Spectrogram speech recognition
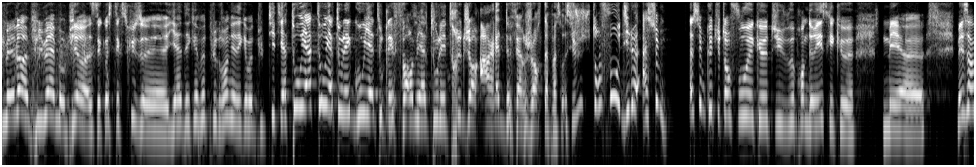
Mais non, et puis même, au pire, c'est quoi cette excuse Il y a des capotes plus grandes, il y a des capotes plus petites, il y a tout, il y a tout, il y a tous les goûts, il y a toutes les formes, il y a tous les trucs. Genre, arrête de faire genre, t'as pas trop. C'est juste, tu t'en fous, dis-le, assume. Assume que tu t'en fous et que tu veux prendre des risques et que. Mais, euh, mais ça,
